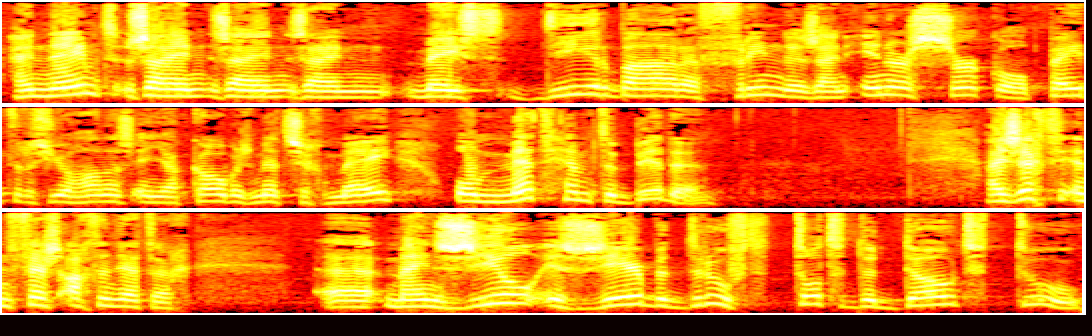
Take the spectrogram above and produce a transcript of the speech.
Hij neemt zijn, zijn, zijn meest dierbare vrienden, zijn inner circle, Petrus, Johannes en Jacobus, met zich mee om met hem te bidden. Hij zegt in vers 38, uh, mijn ziel is zeer bedroefd tot de dood toe.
